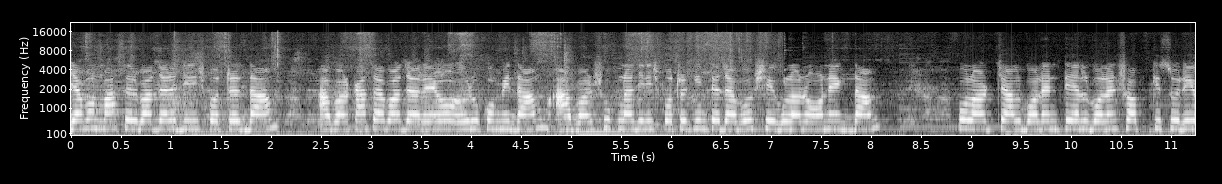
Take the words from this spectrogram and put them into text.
যেমন মাছের বাজারে জিনিসপত্রের দাম, আবার কাঁচা বাজারেও ওরকমই দাম, আবার শুকনা জিনিসপত্র কিনতে যাব সেগুলোরও অনেক দাম। পোলার চাল বলেন, তেল বলেন সব কিছুরই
